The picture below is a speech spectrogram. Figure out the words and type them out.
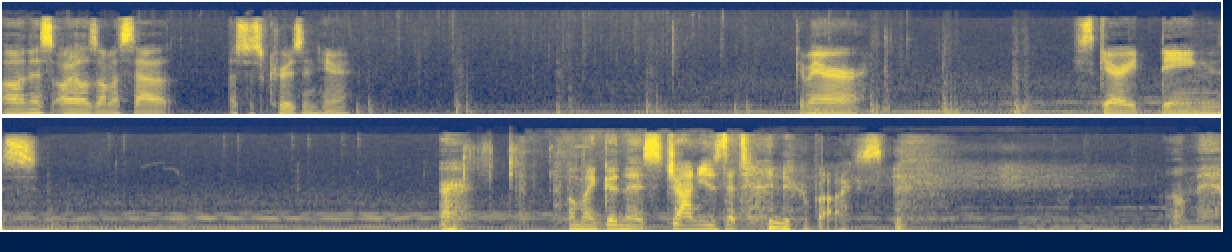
Oh, and this oil's almost out. Let's just cruise in here. Come here. Scary dings. Urgh. Oh my goodness, John used a tinderbox. oh man.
